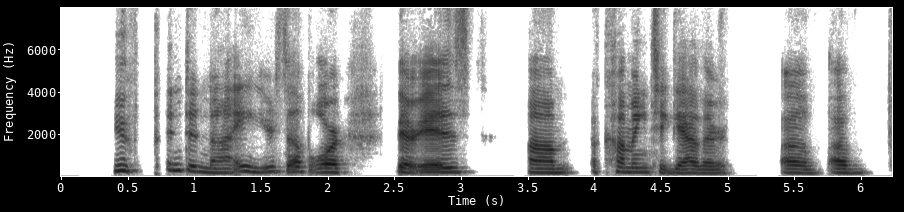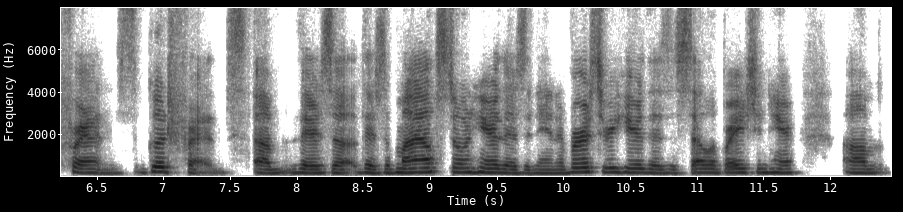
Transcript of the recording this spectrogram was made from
You've been denying yourself, or there is um, a coming together of, of friends, good friends. Um, there's a there's a milestone here. There's an anniversary here. There's a celebration here. Um,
